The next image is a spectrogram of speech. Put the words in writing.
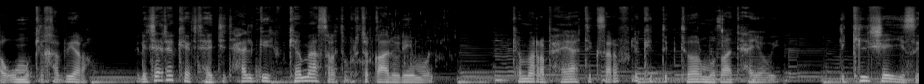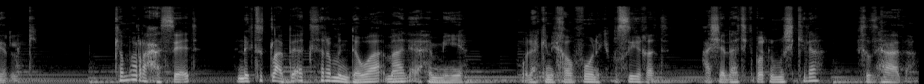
أو أمك الخبيرة اللي تعرف كيف تهدد حلقك بكم عصرة برتقال وليمون. كم مرة بحياتك صرف لك الدكتور مضاد حيوي لكل شيء يصير لك. كم مرة حسيت إنك تطلع بأكثر من دواء ما له أهمية ولكن يخوفونك بصيغة عشان لا تكبر المشكلة خذ هذا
